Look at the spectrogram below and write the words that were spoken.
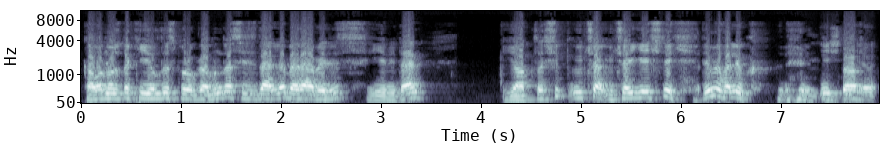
Kavanoz'daki Yıldız programında sizlerle beraberiz yeniden. Yaklaşık 3 ay, 3 ay geçtik değil mi Haluk? Geçtik, 4, evet.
